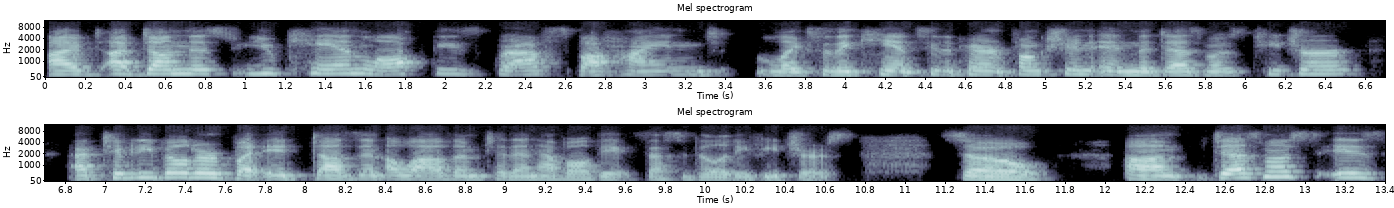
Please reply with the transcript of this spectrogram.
I've, I've done this, you can lock these graphs behind, like, so they can't see the parent function in the Desmos teacher activity builder, but it doesn't allow them to then have all the accessibility features. So, um, Desmos is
